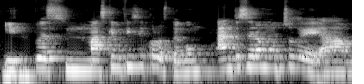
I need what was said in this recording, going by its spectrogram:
Y pues más que en físico los tengo. Antes era mucho de ah,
